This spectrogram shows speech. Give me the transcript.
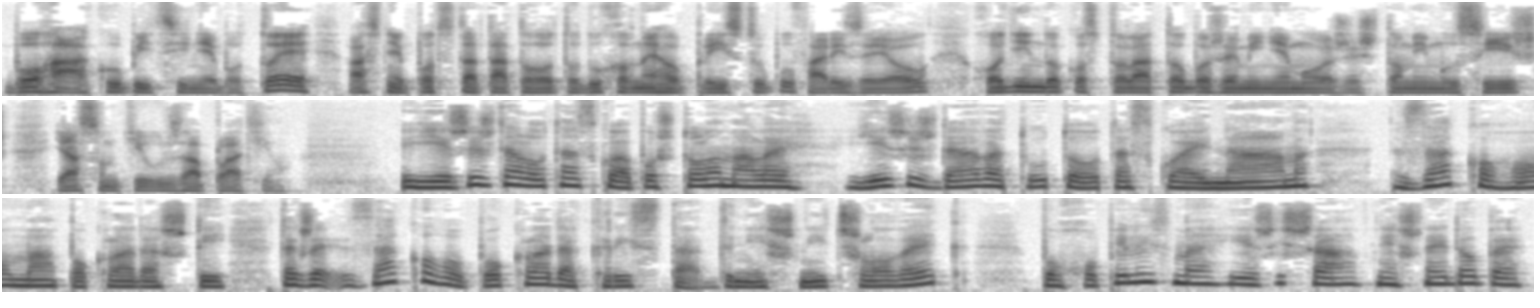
Boha a kúpiť si nebo. To je vlastne podstata tohoto duchovného prístupu farizejov. Chodím do kostola, to Bože mi nemôžeš, to mi musíš, ja som ti už zaplatil. Ježiš dal otázku apoštolom, ale Ježiš dáva túto otázku aj nám, za koho má pokladaš ty. Takže za koho poklada Krista dnešný človek? Pochopili sme Ježiša v dnešnej dobe?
